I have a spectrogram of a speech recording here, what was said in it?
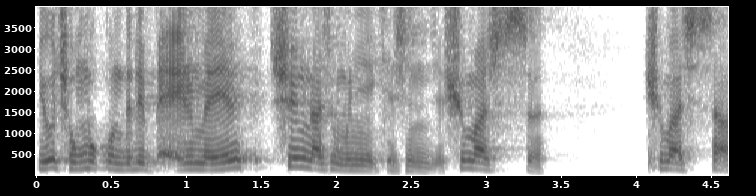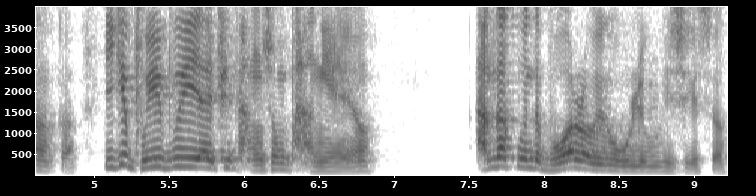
이 종목군들이 매일매일 수익 나신 분이 계시는지 휴마시스, 휴마시스 상한가. 이게 VVIP 방송 방이에요. 안 갖고 있는데 뭐 하려고 이거 올리고 계시겠어?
